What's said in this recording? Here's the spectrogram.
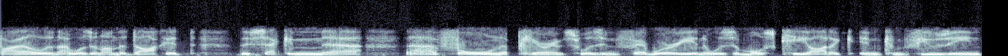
file and I wasn't on the docket. The second uh, uh, phone appearance was in February and it was the most chaotic and confusing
